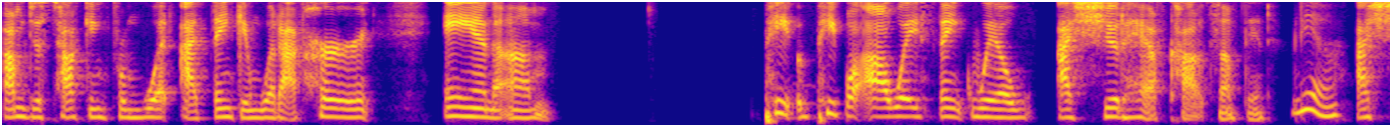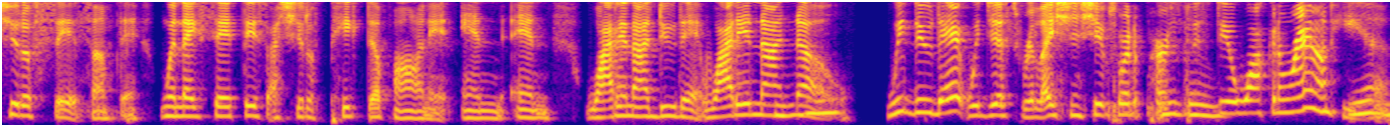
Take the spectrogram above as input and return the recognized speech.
I'm just talking from what I think and what I've heard and um pe- people always think, well, I should have caught something. Yeah. I should have said something. When they said this, I should have picked up on it. And and why didn't I do that? Why didn't I know? Mm-hmm. We do that with just relationships where the person is still walking around here. Yeah.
